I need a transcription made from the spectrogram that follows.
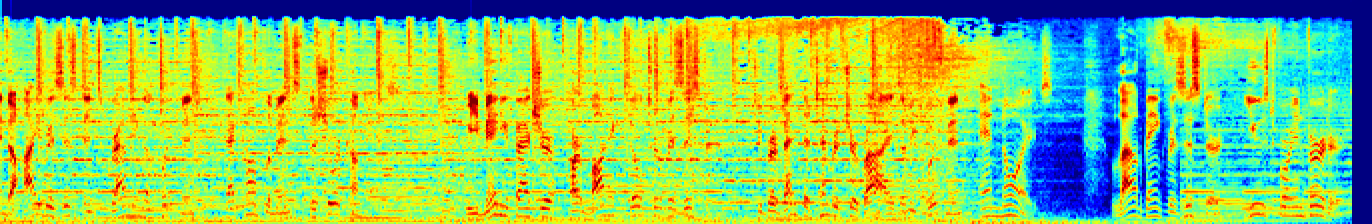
and the high resistance grounding equipment that complements the shortcomings. We manufacture harmonic filter resistor to prevent the temperature rise of equipment and noise. Load bank resistor used for inverters,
